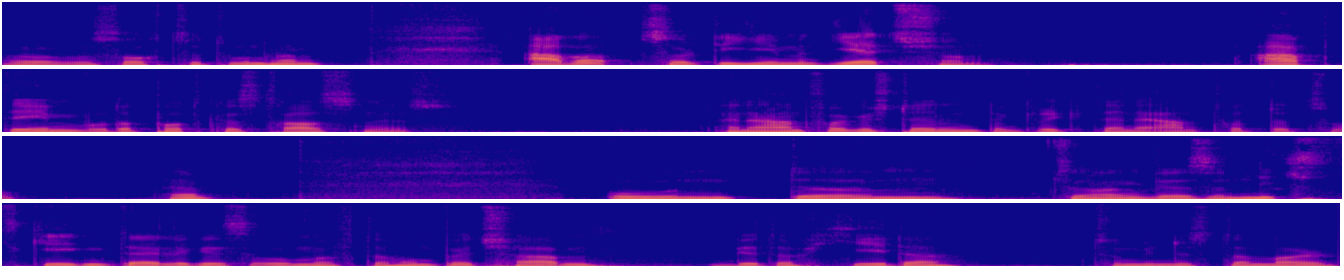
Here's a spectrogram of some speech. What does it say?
äh, was auch zu tun haben. Aber sollte jemand jetzt schon ab dem, wo der Podcast draußen ist, eine Anfrage stellen, dann kriegt er eine Antwort dazu. Ja? Und ähm, solange wir also nichts Gegenteiliges oben auf der Homepage haben, wird auch jeder zumindest einmal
